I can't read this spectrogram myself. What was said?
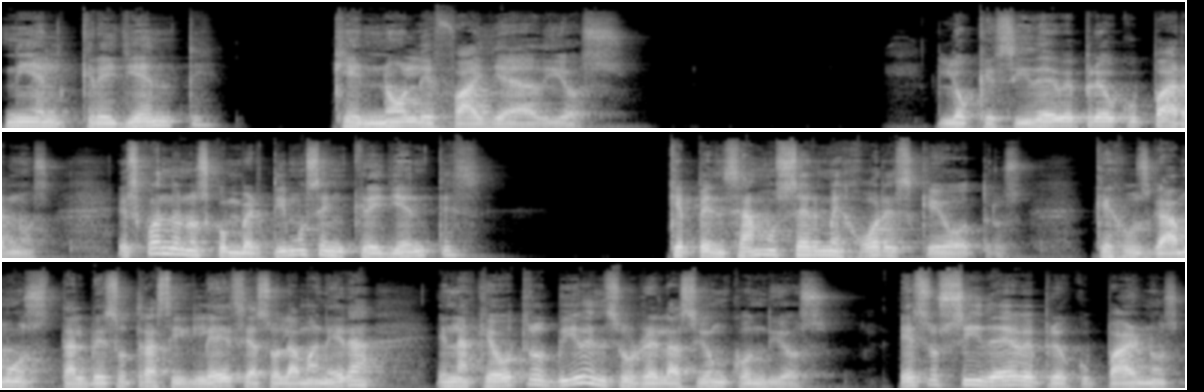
ni el creyente que no le falle a Dios. Lo que sí debe preocuparnos es cuando nos convertimos en creyentes que pensamos ser mejores que otros, que juzgamos tal vez otras iglesias o la manera en la que otros viven su relación con Dios. Eso sí debe preocuparnos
